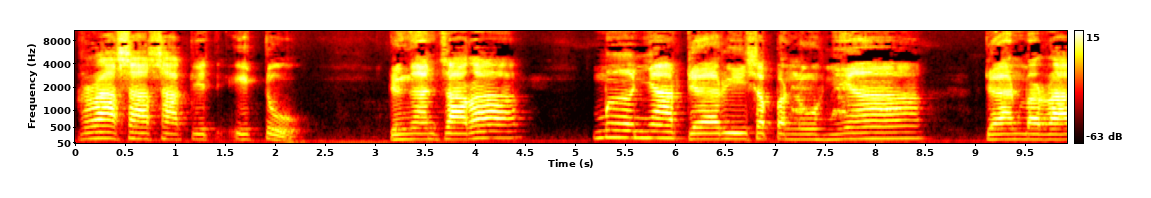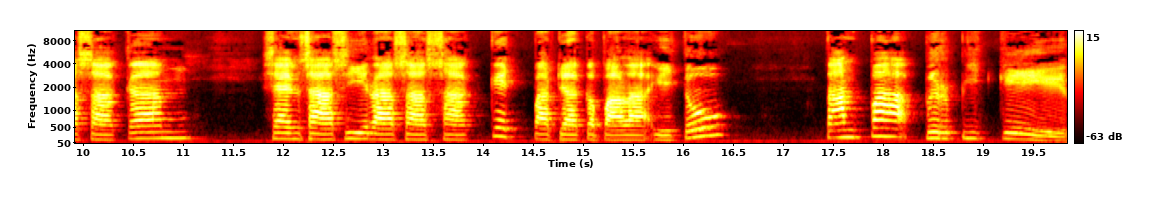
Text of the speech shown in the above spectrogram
rasa sakit itu dengan cara menyadari sepenuhnya dan merasakan sensasi rasa sakit pada kepala itu tanpa berpikir.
